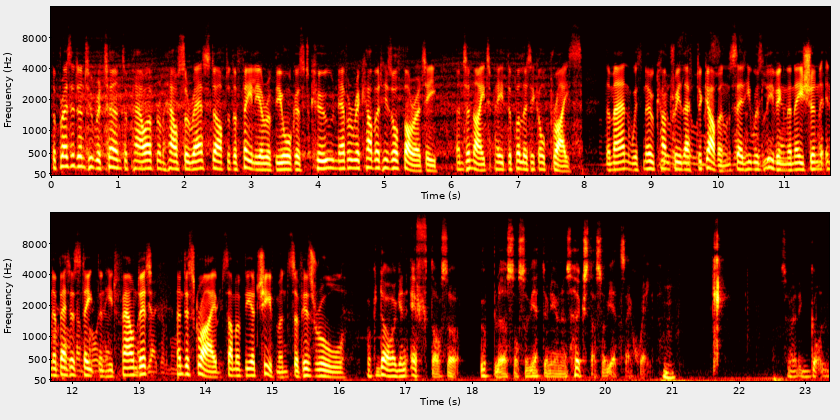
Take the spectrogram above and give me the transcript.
The president who returned to power from house arrest after the failure of the August coup never recovered his authority and tonight paid the political price. The man with no country left to govern said he was leaving the nation in a better state than he'd found it and described some of the achievements of his rule. Och dagen efter så upplöser Sovjetunionens högsta Sovjet sig själv. Mm. Så då är det gone.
